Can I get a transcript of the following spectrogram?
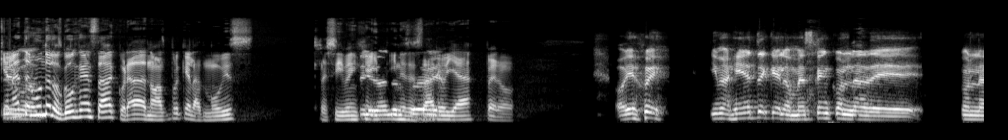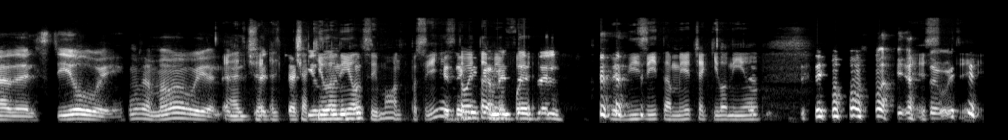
que la el mundo de los Gungans estaba curada, nomás porque las movies reciben Sí, hate no, no, innecesario ya, pero... Oye, güey, imagínate que lo mezclen con la de con la del Steel, güey. ¿Cómo se llamaba, güey? El, El, el Shaquille O'Neal, Simón. Pues sí, este güey también fue es de DC también, Shaquille O'Neal. Este,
